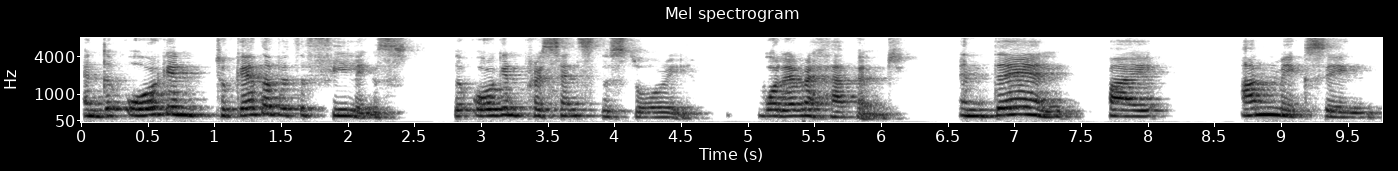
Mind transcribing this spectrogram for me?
And the organ, together with the feelings, the organ presents the story, whatever happened. And then by unmixing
